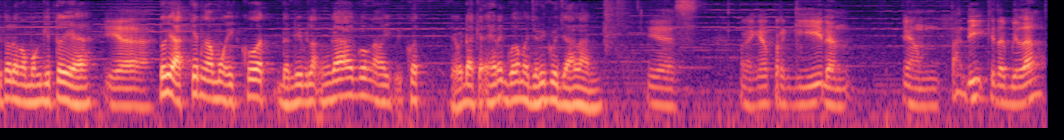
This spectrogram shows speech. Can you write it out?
Kita udah ngomong gitu ya. Iya. Lu yakin nggak mau ikut? Dan dia bilang enggak, gue nggak ikut. Ya udah, akhirnya gue sama jadi gue jalan. Yes, mereka pergi dan yang tadi kita bilang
